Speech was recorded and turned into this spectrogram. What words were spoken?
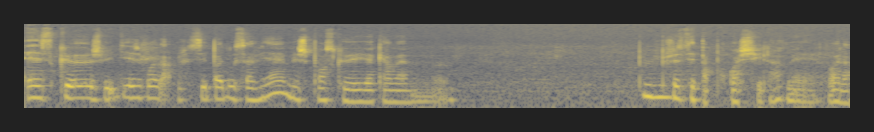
est-ce que je vais dire, voilà, je ne sais pas d'où ça vient, mais je pense qu'il y a quand même... Euh, mhm. Je ne sais pas pourquoi je suis là, mais voilà.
